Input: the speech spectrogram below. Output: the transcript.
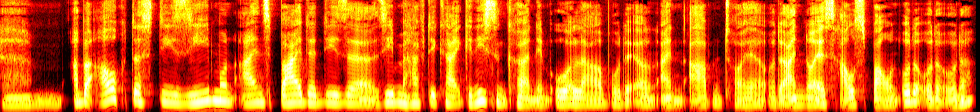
Ähm, aber auch, dass die sieben und eins beide diese Siebenhaftigkeit genießen können im Urlaub oder irgendein Abenteuer oder ein neues Haus bauen oder, oder, oder.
